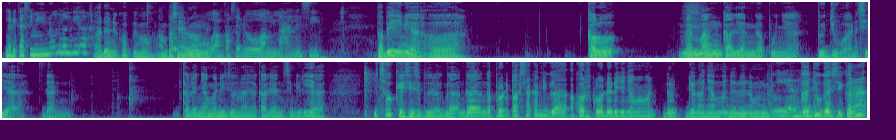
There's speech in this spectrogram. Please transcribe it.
nggak dikasih minum lagi ah Ada nih kopi mau, ampasnya doang. nih. Aduh, ampasnya doang gimana sih Tapi ini ya, eh, kalau memang kalian nggak punya tujuan sih ya, dan kalian nyaman di zonanya kalian sendiri ya, it's okay sih sebetulnya. Nggak nggak nggak perlu dipaksakan juga. Aku harus keluar dari zona nyaman, zona nyaman, zona nyaman gitu. Iya, nggak juga sih, karena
